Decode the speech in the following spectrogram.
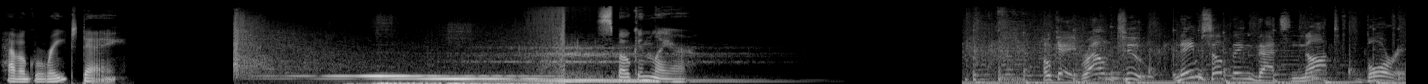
have a great day. Spoken Layer. Okay, round two. Name something that's not boring.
